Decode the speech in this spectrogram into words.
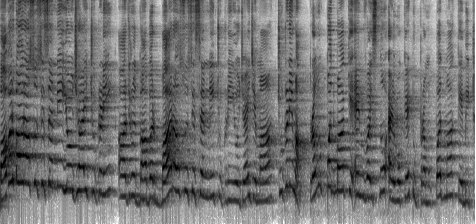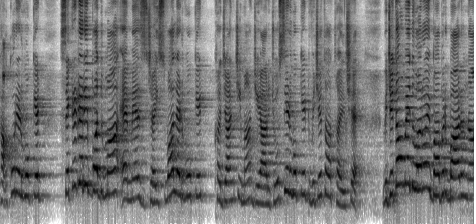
એસોસિએશનની યોજાઈ ચૂંટણી. આજરોજ બાબર બાર એસોસિએશનની ચૂંટણી યોજાઈ, જેમાં ચૂંટણીમાં પ્રમુખ પદમાં કે એન વૈષ્ણવ એડવોકેટ ઉપપ્રમુખ પદમાં કે બી ઠાકોર એડવોકેટ સેક્રેટરી પદમાં એમ એસ જયસ્વાલ એડવોકેટ ખજાનચીમાં જે આર જોશી એડવોકેટ વિજેતા થયેલ છે. વિજેતા ઉમેદવારોએ બાબર બારના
